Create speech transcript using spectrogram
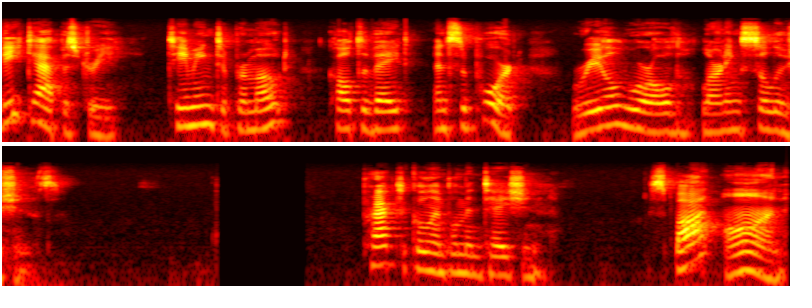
vTapestry, teaming to promote, cultivate, and support real-world learning solutions. Practical implementation. Spot on!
